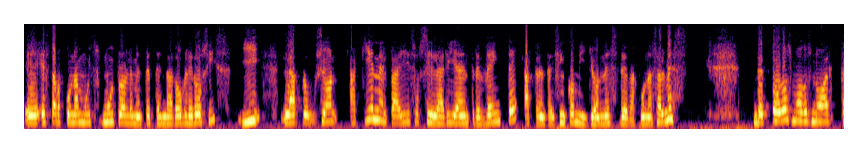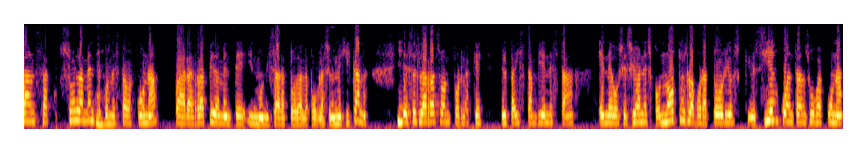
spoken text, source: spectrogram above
Eh, esta vacuna muy, muy probablemente tenga doble dosis y la producción aquí en el país oscilaría entre 20 a 35 millones de vacunas al mes. De todos modos, no alcanza solamente con esta vacuna para rápidamente inmunizar a toda la población mexicana. Y esa es la razón por la que el país también está en negociaciones con otros laboratorios que si encuentran su vacuna,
